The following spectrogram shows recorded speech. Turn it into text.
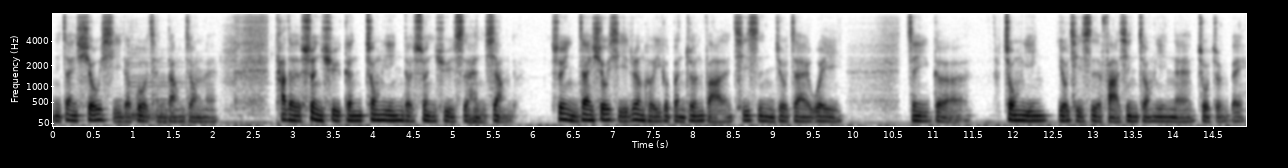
你在修习的过程当中呢。它的顺序跟中音的顺序是很像的，所以你在修习任何一个本尊法，其实你就在为这一个中音，尤其是法性中音呢做准备。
